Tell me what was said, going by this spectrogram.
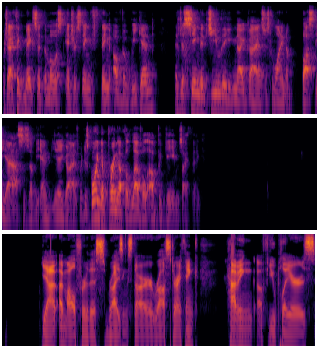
which I think makes it the most interesting thing of the weekend, is just seeing the G League Ignite guys just wanting to bust the asses of the NBA guys, which is going to bring up the level of the games, I think. Yeah, I'm all for this Rising Star roster. I think having a few players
